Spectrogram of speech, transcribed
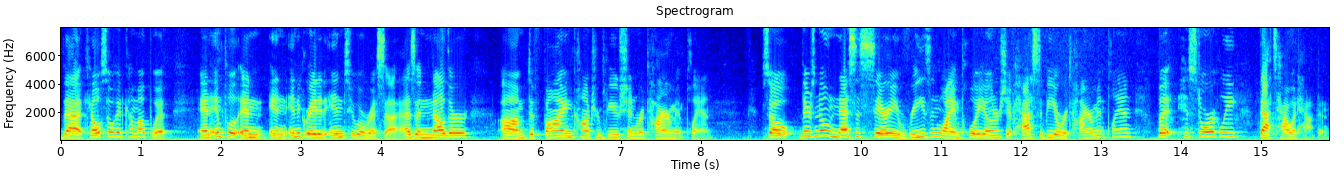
that Kelso had come up with and, and, and integrated into ERISA as another um, defined contribution retirement plan. So there's no necessary reason why employee ownership has to be a retirement plan, but historically, that's how it happened.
